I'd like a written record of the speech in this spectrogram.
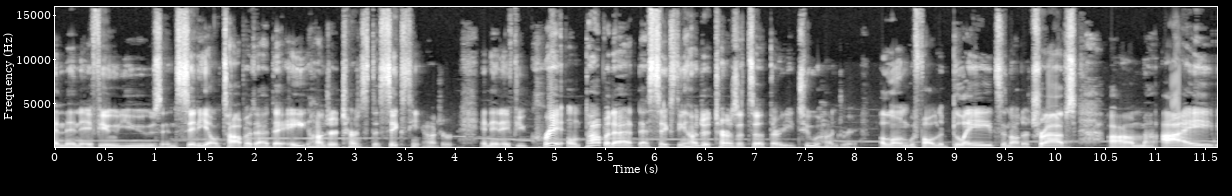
And then if you use Insidia on top of that, the 800 turns to 1600. And then if you crit on top of that, that 1600 turns into 3200. Along with all the blades and all the traps, um, I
